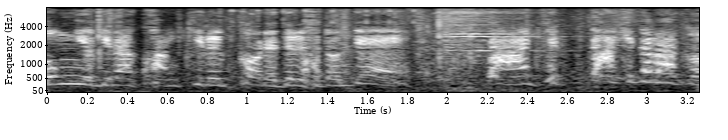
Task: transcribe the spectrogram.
폭력이나 광기를 꺼내들 하던데 나한테 딱이더라고.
